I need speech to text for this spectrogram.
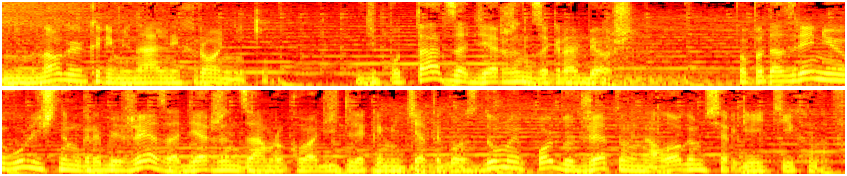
Немного криминальной хроники. Депутат задержан за грабеж. По подозрению в уличном грабеже задержан зам руководителя Комитета Госдумы по бюджету и налогам Сергей Тихонов.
